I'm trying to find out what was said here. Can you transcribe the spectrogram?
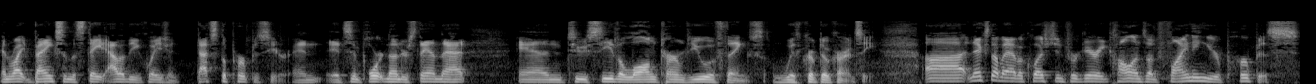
and write banks in the state out of the equation. That's the purpose here. And it's important to understand that and to see the long term view of things with cryptocurrency. Uh, next up, I have a question for Gary Collins on finding your purpose.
